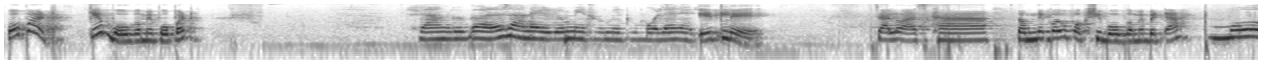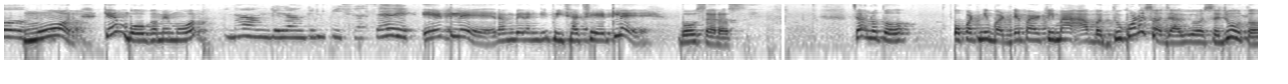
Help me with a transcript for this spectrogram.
પોપટ. કેમ બહુ ગમે પોપટ? રંગ કરે છે અને એટલું મીઠું મીઠું બોલે ને એટલે. ચાલો આસ્થા તમને કયું પક્ષી બહુ ગમે બેટા? મોર. મોર. કેમ બહુ ગમે મોર? છે એટલે? રંગબેરંગી પીછા છે એટલે? બહુ સરસ. ચાલો તો પોપટની બર્થડે પાર્ટીમાં આ બધું કોણે સજાવ્યું હશે? જુઓ તો.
